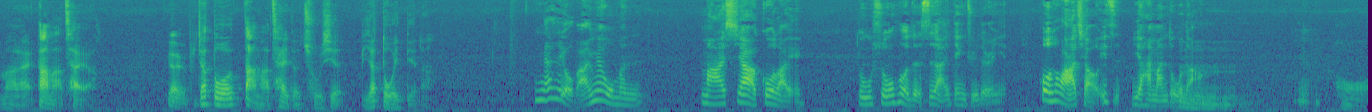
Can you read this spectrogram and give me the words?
马来大马菜啊？要有比较多大马菜的出现，比较多一点啊。应该是有吧，因为我们马来西亚过来读书或者是来定居的人也，或者是华侨一直也还蛮多的、啊。嗯嗯嗯。哦，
